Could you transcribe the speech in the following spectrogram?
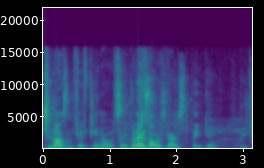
2015, I would say. But as always, guys, thank you. Peace.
